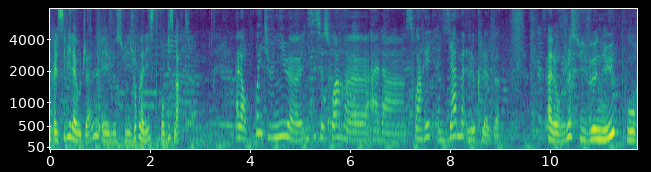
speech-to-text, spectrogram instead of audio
M'appelle Sybille Aoudjan et je suis journaliste pour Bismart. Alors, pourquoi es-tu venue euh, ici ce soir euh, à la soirée YAM le club? Alors, je suis venue pour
